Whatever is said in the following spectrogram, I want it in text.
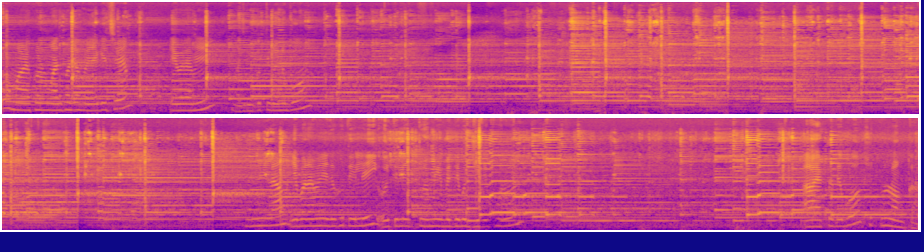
দেখো আমার এখন মাছ ভাজা হয়ে গেছে। এবার আমি মাছগুলোকে তুলে নেব। নিলাম। এবার আমি দেখো তেলেই, ওই তেলে একটু আমি এবার দেবো জিরে ফোড়ন। আর একটা দেবো শুকনো লঙ্কা।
